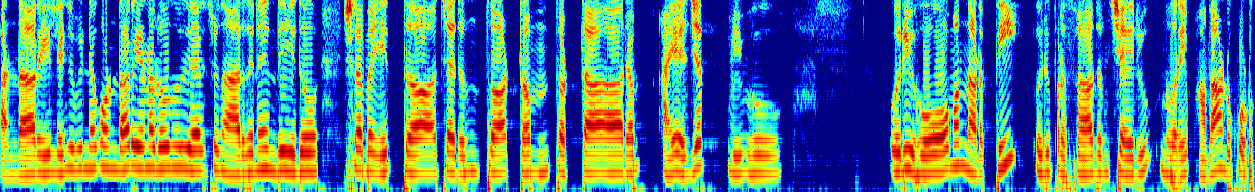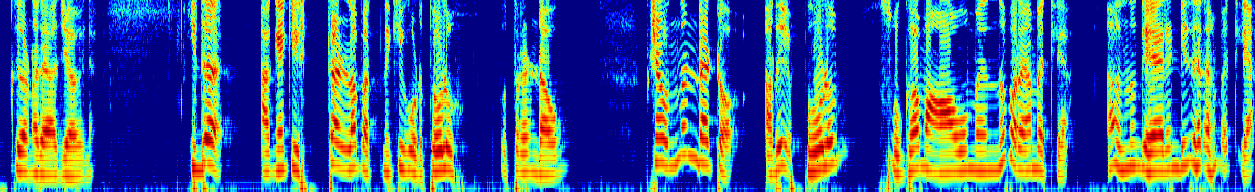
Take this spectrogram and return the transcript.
കണ്ടറിയില്ലെങ്കിൽ പിന്നെ കൊണ്ടറിയണല്ലോ എന്ന് വിചാരിച്ചു. നാരദനെ എന്ത് ചെയ്തു? ശ്രഭയിത്ത ചരും തോട്ടം തൊട്ടാരം അയജത് വിഭു. ഒരു ഹോമം നടത്തി ഒരു പ്രസാദം ചരു എന്ന് പറയും. അതാണ് കൊടുക്കുകയാണ് രാജാവിന്. ഇത് അങ്ങേക്ക് ഇഷ്ടമുള്ള പത്നിക്ക് കൊടുത്തോളൂ. പുത്രൻ ഉണ്ടാവും. പക്ഷെ ഒന്നുണ്ട് അത് എപ്പോഴും സുഖമാവുമെന്ന് പറയാൻ പറ്റില്ല. അതൊന്നും ഗ്യാരണ്ടി തരാൻ പറ്റില്ല.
